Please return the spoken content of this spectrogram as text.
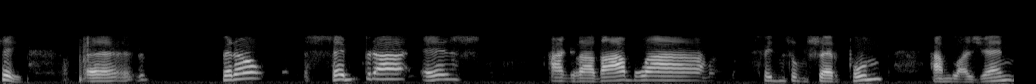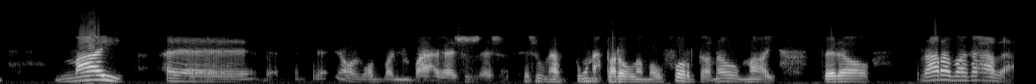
Sí, eh, però sempre és agradable fins a un cert punt amb la gent, mai eh, és, és, és una, una paraula molt forta, no? Mai. Però rara vegada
